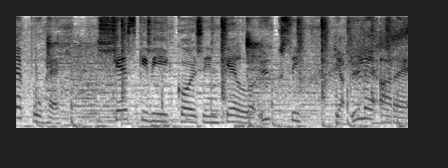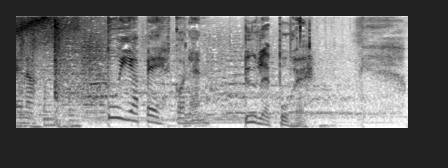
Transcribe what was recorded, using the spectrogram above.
Ylepuhe keskiviikkoisin kello yksi ja Yle Areena. Tuija Pehkonen. Ylepuhe.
